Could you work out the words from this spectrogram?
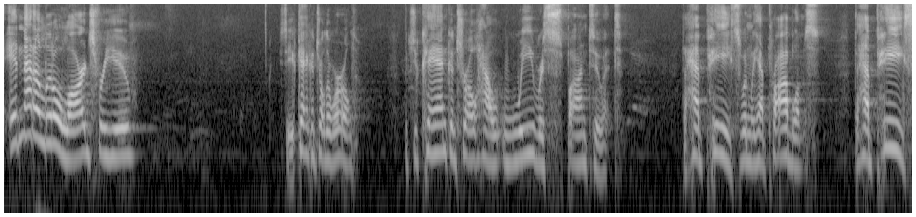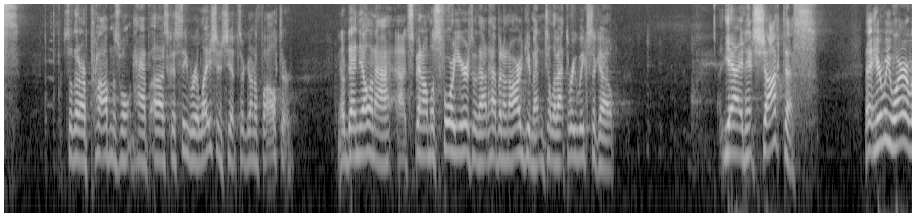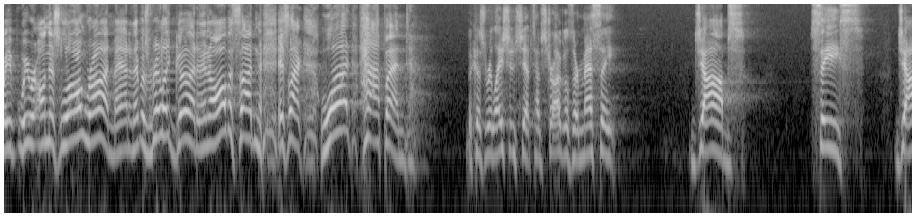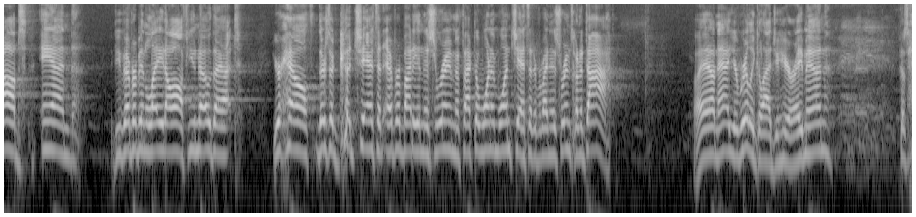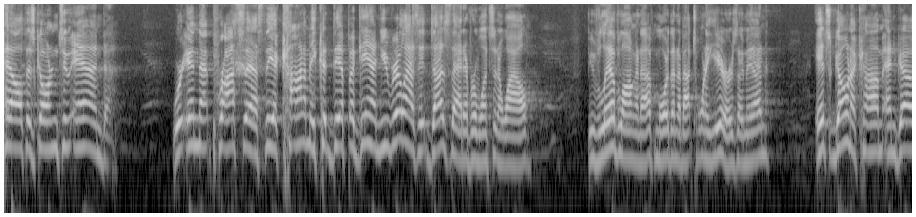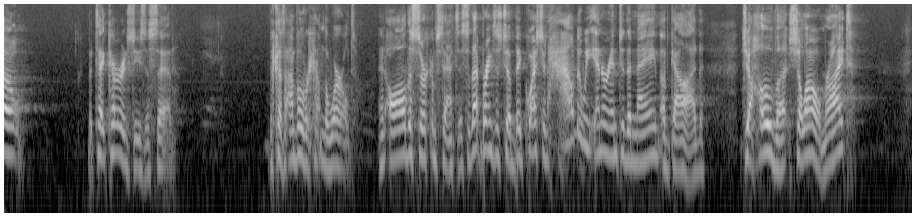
Isn't that a little large for you? See, you can't control the world, but you can control how we respond to it. To have peace when we have problems, to have peace so that our problems won't have us. Because, see, relationships are going to falter. You know, Danielle and I, I spent almost four years without having an argument until about three weeks ago. Yeah, and it shocked us. That here we were, we, we were on this long run, man, and it was really good. And then all of a sudden, it's like, what happened? Because relationships have struggles, they're messy. Jobs cease, jobs end. If you've ever been laid off, you know that. your health, there's a good chance that everybody in this room, in fact, a one in one chance that everybody in this room is going to die. Well, now you're really glad you're here. Amen? Because health is going to end. We're in that process. The economy could dip again. You realize it does that every once in a while. If you've lived long enough, more than about 20 years, amen, it's going to come and go. But take courage, Jesus said, because I've overcome the world and all the circumstances. So that brings us to a big question How do we enter into the name of God, Jehovah Shalom, right?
